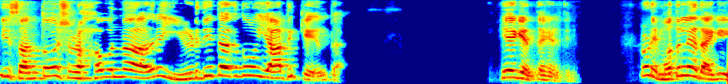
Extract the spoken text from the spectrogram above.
ಈ ಸಂತೋಷ್ ರಾವನ್ನ ಆದ್ರೆ ಹಿಡ್ದಿದ್ದಾಗದು ಯಾತಕ್ಕೆ ಅಂತ. ಹೇಗೆ ಅಂತ ಹೇಳ್ತೀನಿ. ನೋಡಿ, ಮೊದಲನೇದಾಗಿ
